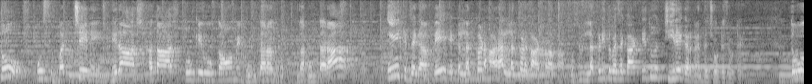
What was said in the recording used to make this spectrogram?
तो उस बच्चे ने निराश, हताश होके वो गाँव में घूमता रहा, घूमता घूमता रहा। एक जगह पे एक लकड़ हारा, लकड़ काट रहा था। उसने लकड़ी तो वैसे काटती तो चीरे कर रहे थे छोटे छोटे तो वो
